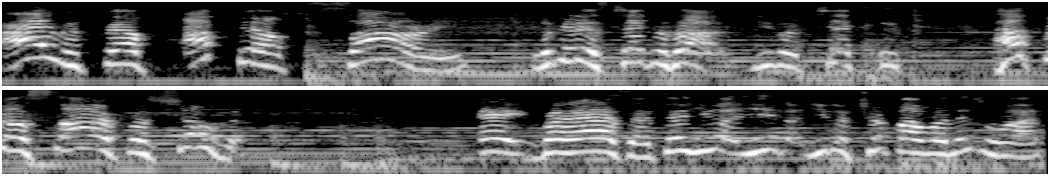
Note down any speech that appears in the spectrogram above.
I even felt I felt sorry. Look at this. Check this out. You gonna check this? I felt sorry for Chauvin. Hey, brother Allison, I tell you, you you gonna trip off on this one.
